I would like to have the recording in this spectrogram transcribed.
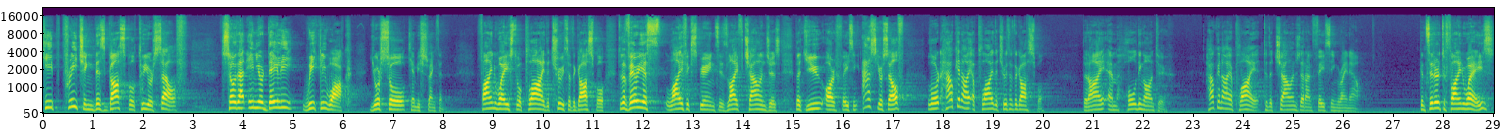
Keep preaching this gospel to yourself so that in your daily, weekly walk, your soul can be strengthened. Find ways to apply the truth of the gospel to the various life experiences, life challenges that you are facing. Ask yourself, Lord, how can I apply the truth of the gospel that I am holding on to? How can I apply it to the challenge that I'm facing right now? Consider to find ways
